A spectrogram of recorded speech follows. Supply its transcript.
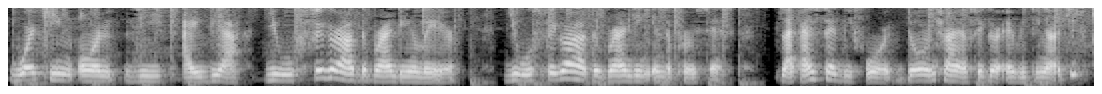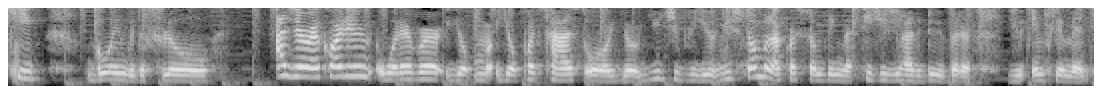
working on the idea. You will figure out the branding later. You will figure out the branding in the process. Like I said before, don't try and figure everything out. Just keep going with the flow as you're recording whatever your your podcast or your YouTube video, you stumble across something that teaches you how to do it better. You implement.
